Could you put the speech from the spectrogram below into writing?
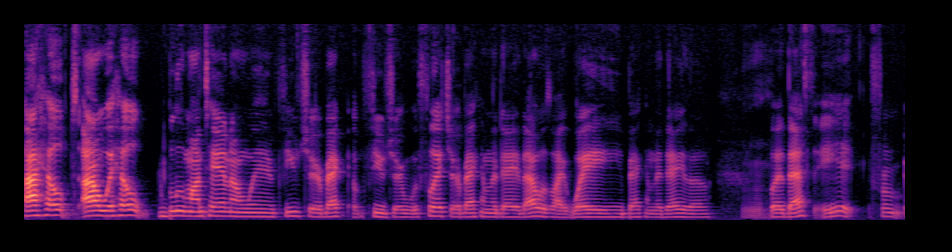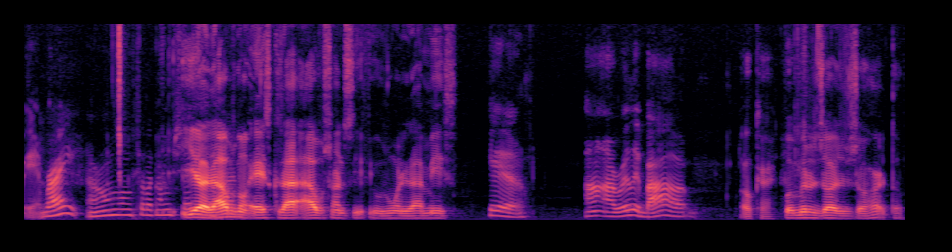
I helped I would help Blue Montana when Future back Future with Fletcher back in the day. That was like way back in the day though. But that's it from right. I don't want to feel like I'm shaking Yeah, I was gonna ask because I, I was trying to see if it was one that I missed. Yeah, uh, uh really Bob. Okay. But Middle Georgia is your heart though.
